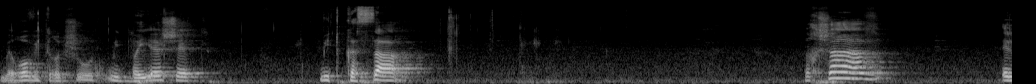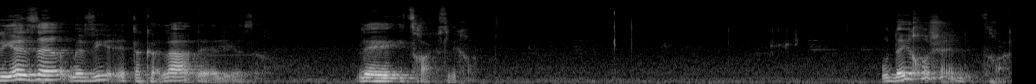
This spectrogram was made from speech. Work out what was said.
מרוב התרגשות, מתביישת, מתכסה. עכשיו אליעזר מביא את הכלה לאליעזר, ליצחק, סליחה. הוא די חושד, יצחק.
